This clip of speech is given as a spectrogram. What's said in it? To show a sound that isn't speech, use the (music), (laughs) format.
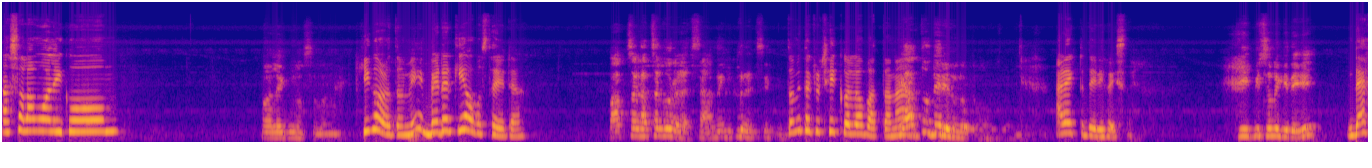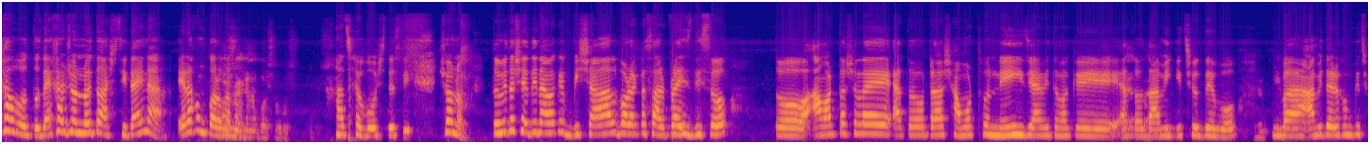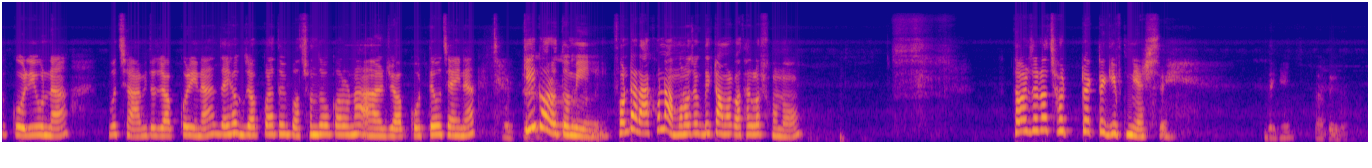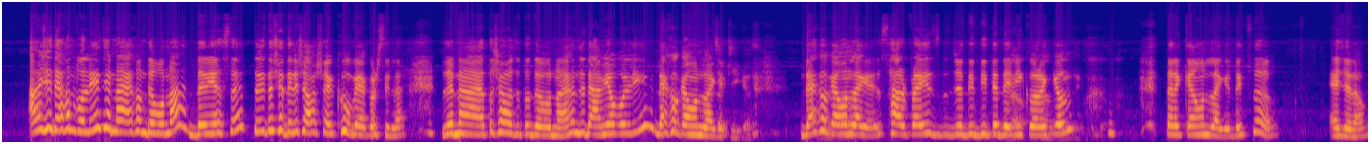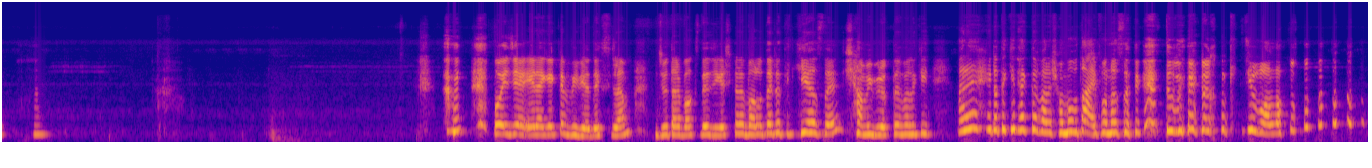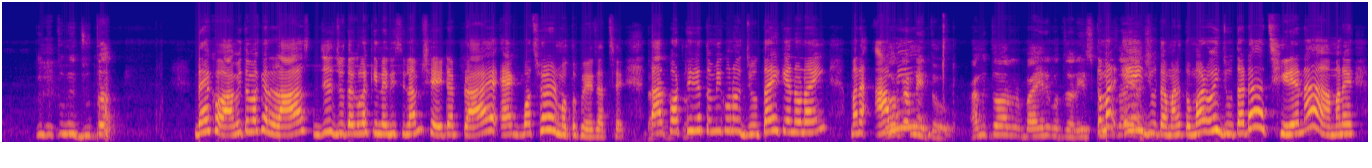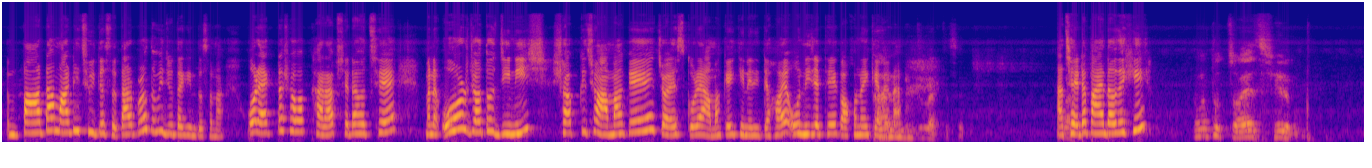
আসসালামু আলাইকুম। ওয়ালাইকুম আসসালাম। কি করো তুমি? বেডের কি অবস্থা এটা? বাচ্চা কাচ্চা করে রাখছে আমি কি করেছি তুমি তো একটু ঠিক করলেও পারতা না। এত দেরি হলো? আর একটু দেরি হয়েছে। কি পিছনে কি দেখি? দেখাবো তো দেখার জন্যই তো আসছি তাই না? এরকম করো কেন? বসো আচ্ছা বসতেছি। শোনো তুমি তো সেদিন আমাকে বিশাল বড় একটা সারপ্রাইজ দিছো। তো আমার তো আসলে এতটা সামর্থ্য নেই যে আমি তোমাকে এত দামি কিছু দেব। বা আমি তো এরকম কিছু করিও না বুঝছ? আমি তো জব করি না। যাই হোক জব করা তুমি পছন্দও করো না আর জব করতেও চাই না। কি করো তুমি? ফোনটা রাখো না মনোযোগ দিয়ে আমার কথাগুলো শোনো। তোমার জন্য ছোট্ট একটা গিফট নিয়ে আসছি। দেখি। আমি যদি এখন বলি যে না এখন দেবো না দেরি আছে তুমি তো সেদিনে আমার সঙ্গে খুব ইয়ে করছিলা যে না এত সহজে তো দেবো না। এখন যদি আমিও বলি দেখো কেমন লাগে। আচ্ছা, আছে। দেখো কেমন লাগে। সারপ্রাইজ যদি দিতে দেরি করে কেউ তাহলে কেমন লাগে দেখছ? এই যে নাও। ওই যে এর আগে একটা ভিডিও দেখছিলাম, জুতার বক্স দিয়ে জিজ্ঞেস করে, বলো তো, এটাতে কি আছে? স্বামী বিরক্ত বলে কি, আরে, এটাতে কি থাকতে পারে? সম্ভবত আইফোন আছে। তুমি এরকম কিছু বলো। তুমি জুতা দেখো আমি তোমাকে লাস্ট যে জুতাগুলো কিনে দিছিলাম সেইটা প্রায় এক বছরের মতো হয়ে যাচ্ছে। তারপর থেকে তুমি কোনো জুতাই কেন নাই মানে আমি আমি তো আর বাইরে করতে পারি তোমার এই জুতা মানে তোমার ওই জুতাটা ছিঁড়ে না মানে পাটা মাটি ছুঁইতেছে তারপরেও তুমি জুতা কিনতেছো না। ওর একটা স্বভাব খারাপ সেটা হচ্ছে মানে ওর যত জিনিস সবকিছু আমাকে চয়েস করে আমাকেই কিনে দিতে হয় ও নিজের থেকে কখনোই কেনে না। আচ্ছা এটা পায়ে দাও দেখি। তোমার তো চয়েস সেরকম।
